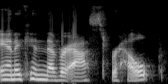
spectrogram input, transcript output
Anakin never asked for help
